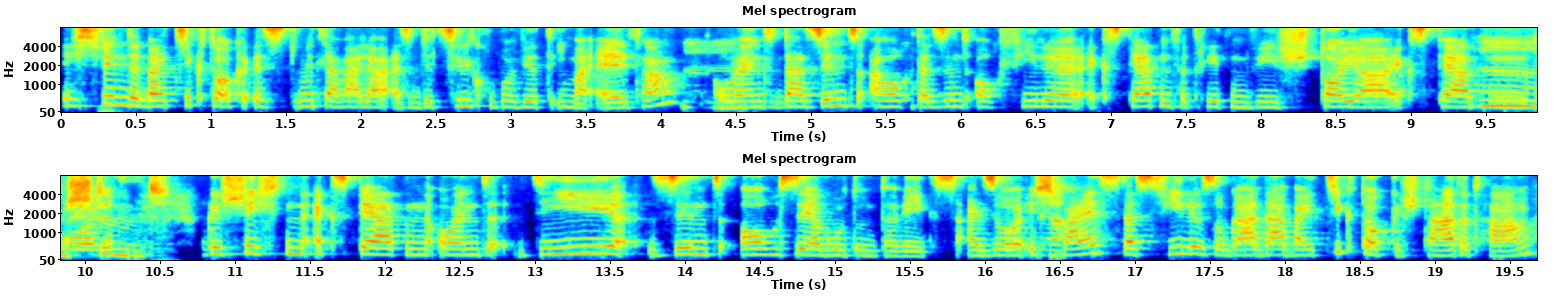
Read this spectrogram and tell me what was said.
Ich finde, bei TikTok ist mittlerweile, also die Zielgruppe wird immer älter mhm. und da sind auch, da sind auch viele Experten vertreten, wie Steuerexperten mhm, und stimmt. Geschichtenexperten und die sind auch sehr gut unterwegs. Also ich ja. weiß, dass viele sogar da bei TikTok gestartet haben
